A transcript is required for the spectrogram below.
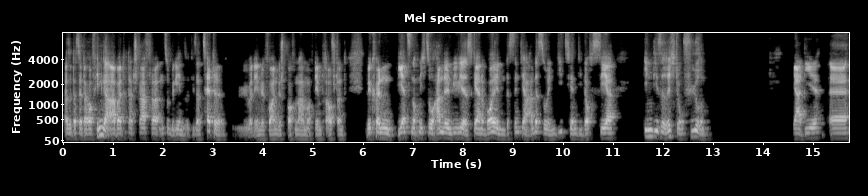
also dass er darauf hingearbeitet hat, Straftaten zu begehen. So dieser Zettel, über den wir vorhin gesprochen haben, auf dem drauf stand, wir können jetzt noch nicht so handeln, wie wir es gerne wollen. Das sind ja alles so Indizien, die doch sehr in diese Richtung führen. Ja, die äh,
